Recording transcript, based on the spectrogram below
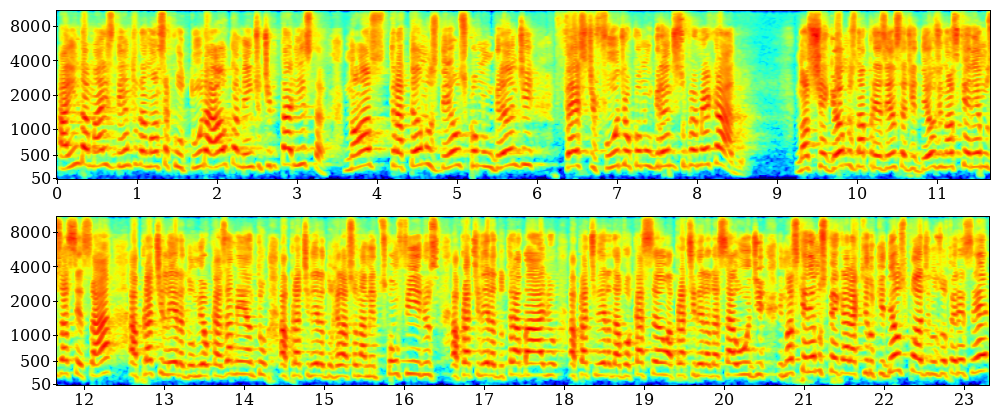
Ainda mais dentro da nossa cultura altamente utilitarista. Nós tratamos Deus como um grande fast food ou como um grande supermercado. Nós chegamos na presença de Deus e nós queremos acessar a prateleira do meu casamento, a prateleira do relacionamentos com filhos, a prateleira do trabalho, a prateleira da vocação, a prateleira da saúde, e nós queremos pegar aquilo que Deus pode nos oferecer,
